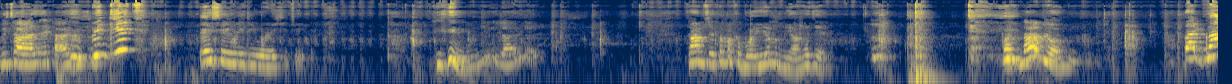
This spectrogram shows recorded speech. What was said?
Bir tane kardeşim. Bir git. En sevmediğim hareketi. Tamam şaka maka boyayalım ya hadi. Bak ne yapıyorsun? Bak ne?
